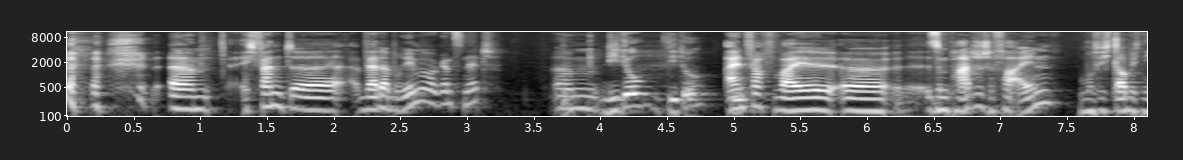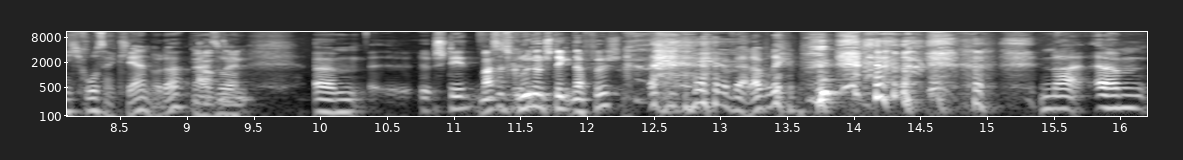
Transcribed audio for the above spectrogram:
ähm, ich fand äh, Werder Bremen aber ganz nett. Ähm, Dito, Dito. Einfach weil äh, sympathischer Verein, muss ich glaube ich nicht groß erklären, oder? Ja, also, nein. Ähm, steht. Was ist grün und stinkt nach Fisch? Werder Bremen. Na, ähm,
